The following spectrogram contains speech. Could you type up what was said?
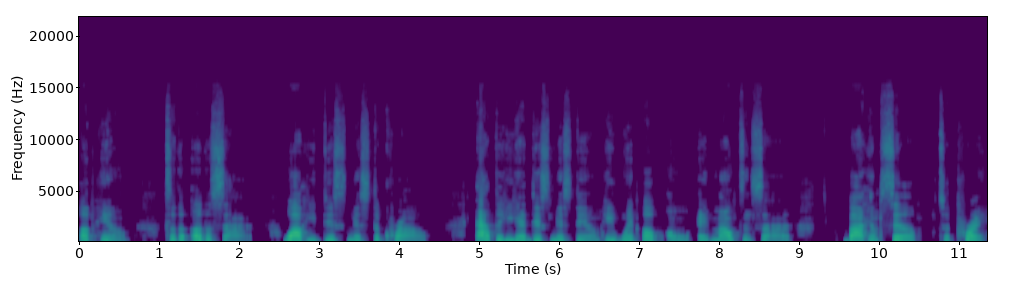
of him to the other side while he dismissed the crowd. After he had dismissed them, he went up on a mountainside by himself to pray.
